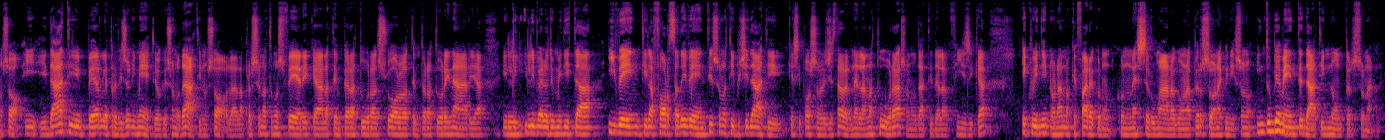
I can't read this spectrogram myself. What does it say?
non so, i, i dati per le previsioni meteo che sono dati, non so, la, la, pressione atmosferica, la temperatura al suolo, la temperatura in aria, il, il, livello di umidità, i venti, la forza dei venti sono tipici dati che si possono registrare nella natura, sono dati della fisica e quindi non hanno a che fare con un, con un essere umano, con una persona, quindi sono indubbiamente dati non personali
